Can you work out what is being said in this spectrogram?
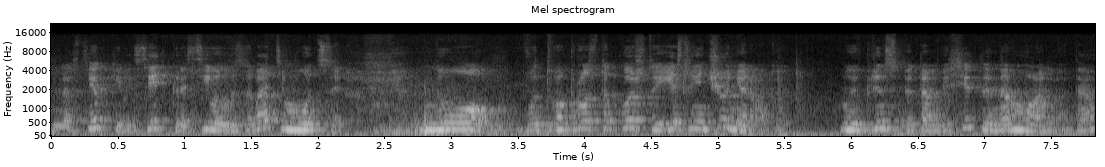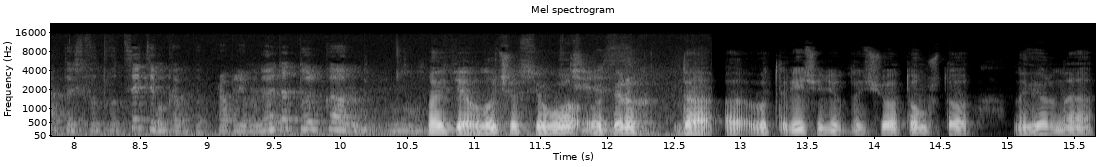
на стенке висеть, красиво, вызывать эмоции. Но вот вопрос такой, что если ничего не радует, ну и в принципе там висит и нормально, да, то есть вот, вот с этим как бы проблема, но это только, ну, Смотрите, лучше всего, Через- во-первых, да, э, вот речь идет еще о том, что, наверное,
